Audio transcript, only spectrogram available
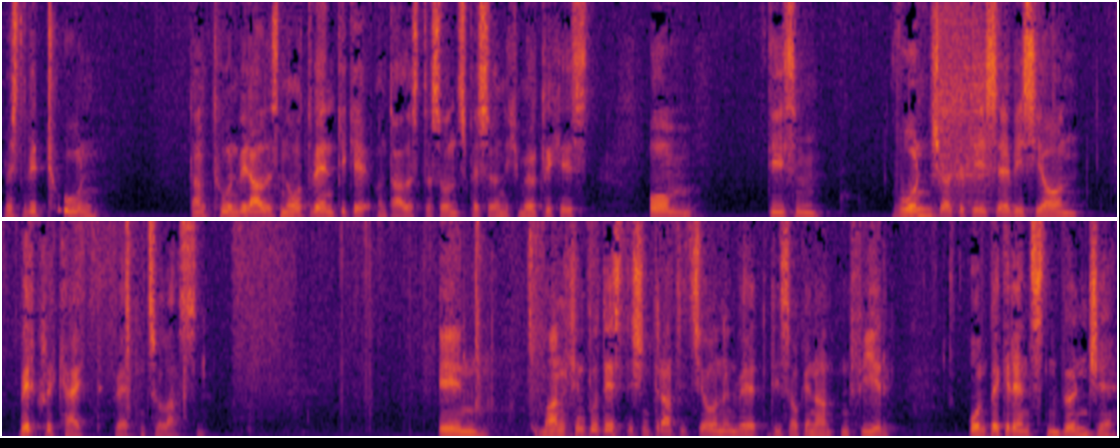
müssen wir tun, dann tun wir alles Notwendige und alles, das uns persönlich möglich ist, um diesem Wunsch oder diese Vision Wirklichkeit werden zu lassen. In manchen buddhistischen Traditionen werden die sogenannten vier unbegrenzten Wünsche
